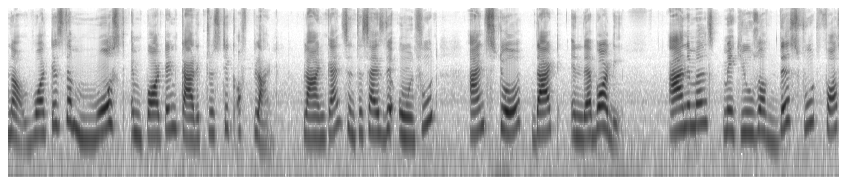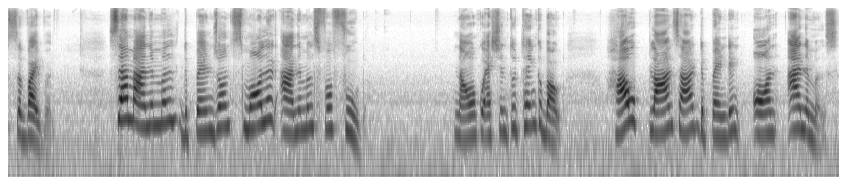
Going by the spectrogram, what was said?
Now, what is the most important characteristic of plant? Plant can synthesize their own food and store that in their body. Animals make use of this food for survival. Some animal depends on smaller animals for food. Now, a question to think about. How plants are dependent on animals?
